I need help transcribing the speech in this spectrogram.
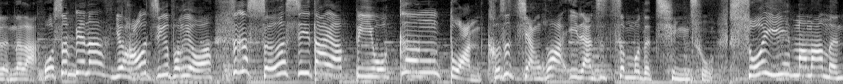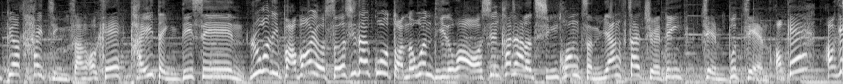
人的啦。我身边呢有好几个朋友啊，这个舌系带啊比我更短。短，可是讲话依然是这么的清楚，所以妈妈们不要太紧张，OK？睇一点先。心。如果你宝宝有舌系带过短的问题的话，我先看他的情况怎样，再决定剪不剪，OK？OK？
